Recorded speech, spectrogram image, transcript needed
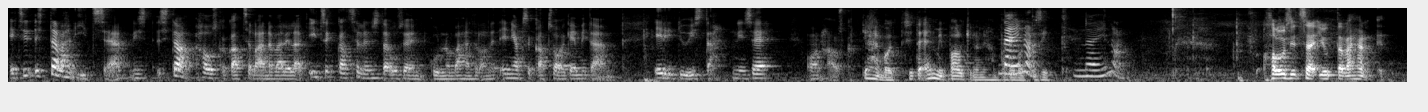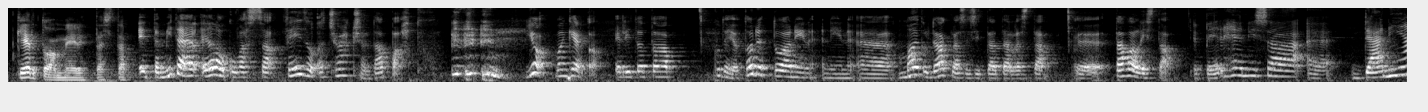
että sitä vähän itseään, niin sitä on hauska katsella aina välillä. Et itse katselen sitä usein, kun on vähän sellainen, että en jaksa katsoa oikein mitään erityistä, niin se on hauska. Ja hän voitti siitä Emmy-palkinnon ihan pari Näin vuotta on. sitten. Näin on. Halusit sä Jutta vähän kertoa meille tästä? että mitä elokuvassa Fatal Attraction tapahtuu. Joo, voin kertoa. Eli tota, kuten jo todettua, niin, niin äh, Michael Douglas esittää tällaista äh, tavallista perheenisää äh, Dania,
